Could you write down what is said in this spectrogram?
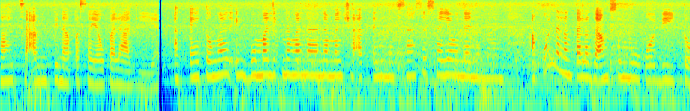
kahit sa amin pinapasayaw palagi yan. At eto nga, eh, bumalik na nga na naman siya at ay nagsasasayaw na naman. Ako na lang talaga ang sumuko dito.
